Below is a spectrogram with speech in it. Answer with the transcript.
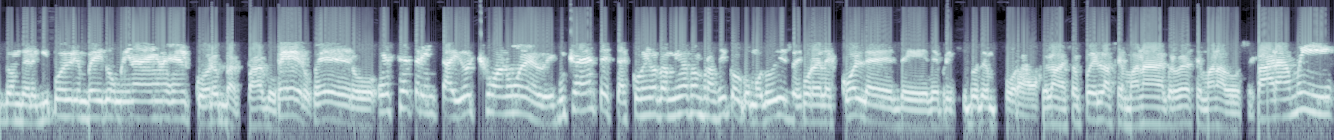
donde el equipo de Green Bay domina en, el quarterback pago. Pero, pero, ese 38 a 9, mucha gente está escogiendo también a San Francisco, como tú dices, por el score de, de, principio de temporada. Perdón, eso fue la semana, creo que la semana 12. Para mí,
